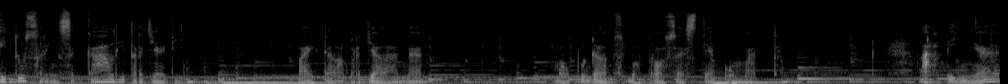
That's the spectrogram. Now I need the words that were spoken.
Itu sering sekali terjadi, baik dalam perjalanan maupun dalam sebuah proses setiap umat. Artinya,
